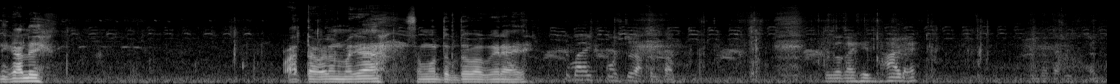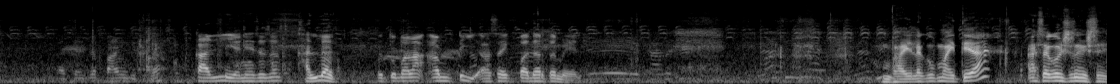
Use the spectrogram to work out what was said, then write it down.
निघालोय वातावरण बघा समोर धबधबा वगैरे आहे. तुम्हाला एक पोस्टर दाखवतो. हे बघा हे झाड आहे. आता पान घेतलं काढली आणि ह्याचं जर खाल्लं तर तुम्हाला आमटी असा एक पदार्थ मिळेल. भाईला खूप माहिती आहे अशा गोष्टींविषयी.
